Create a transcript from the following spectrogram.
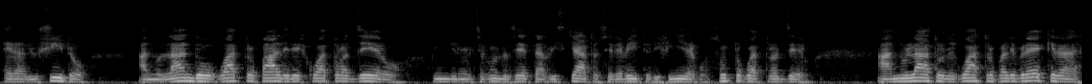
era riuscito annullando 4 palle del 4-0, quindi nel secondo set ha rischiato seriamente di finire sotto 4-0. Ha annullato le 4 palle break, è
